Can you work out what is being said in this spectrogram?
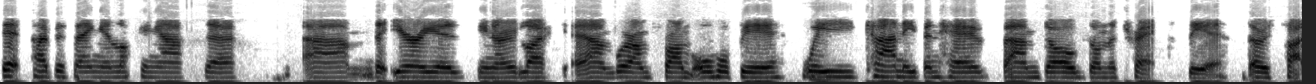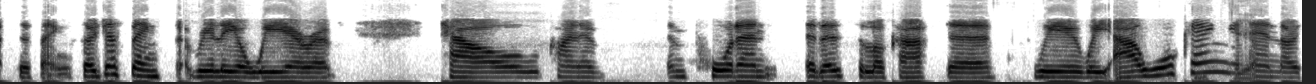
that type of thing, and looking after um, the areas. You know, like um, where I'm from, Ohope, we can't even have um, dogs on the tracks there. Those types of things. So just being really aware of how kind of important it is to look after where we are walking yeah. and those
